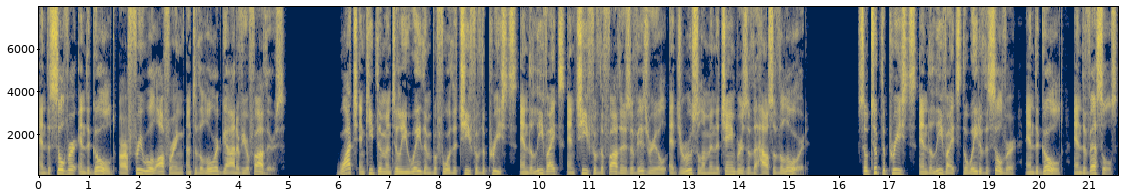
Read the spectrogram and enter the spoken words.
and the silver and the gold are a freewill offering unto the Lord God of your fathers. Watch and keep them until you weigh them before the chief of the priests and the Levites and chief of the fathers of Israel at Jerusalem in the chambers of the house of the Lord. So took the priests and the Levites the weight of the silver and the gold and the vessels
